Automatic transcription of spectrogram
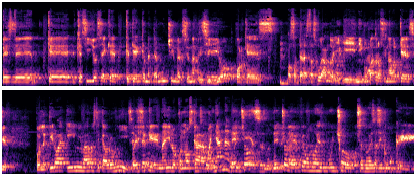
Este, que, que sí, yo sé que, que tienen que meter mucha inversión al principio porque es, o sea, te la estás jugando y, y ningún Claro. patrocinador quiere decir, pues le tiro aquí mi varo a este cabrón y puede ser que nadie lo conozca mañana, De güey. hecho, es de hecho, la complicado. F1 es mucho, o sea, no es así como que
